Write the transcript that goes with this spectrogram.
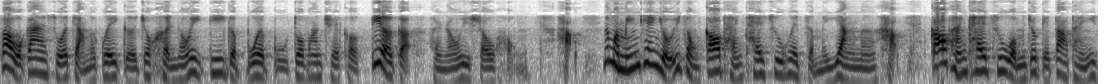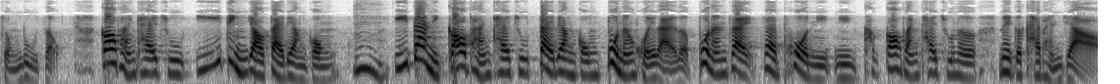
照我刚才所讲的规格，就很容易，第一个不会补多方缺口，第二个很容易收红。好，那么明天有一种高盘开出会怎么样呢？好，高盘开出我们就给大盘一种路走，高盘开出一定要带量攻，嗯，一旦你高盘开出带量攻，不能回来了，不能再再破你你高盘开出呢那个开盘价哦，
